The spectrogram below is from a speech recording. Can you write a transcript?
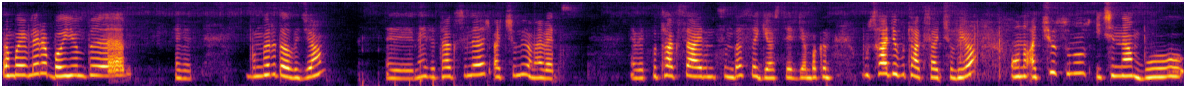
Ben bu evlere bayıldım. Evet. Bunları da alacağım. Ee, neyse taksiler açılıyor mu? Evet. Evet bu taksi ayrıntısını da size göstereceğim. Bakın bu sadece bu taksi açılıyor. Onu açıyorsunuz. içinden bu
